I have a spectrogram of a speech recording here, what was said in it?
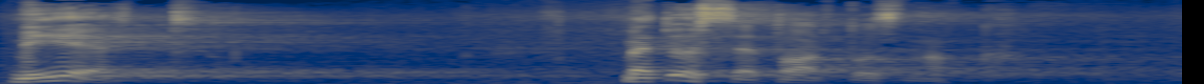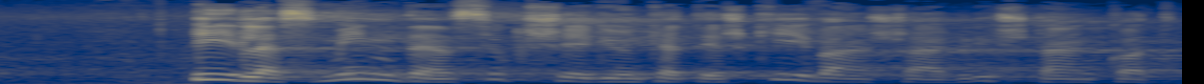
Miért? Mert összetartoznak. Így lesz minden szükségünket és kívánságlistánkat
